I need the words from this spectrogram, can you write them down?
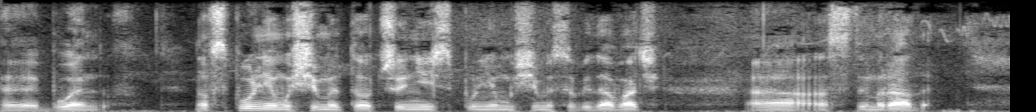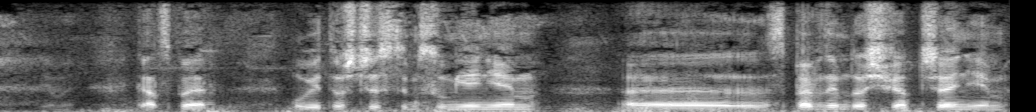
e, błędów. No wspólnie musimy to czynić, wspólnie musimy sobie dawać z tym radę. Kacper, mówię to z czystym sumieniem, z pewnym doświadczeniem,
